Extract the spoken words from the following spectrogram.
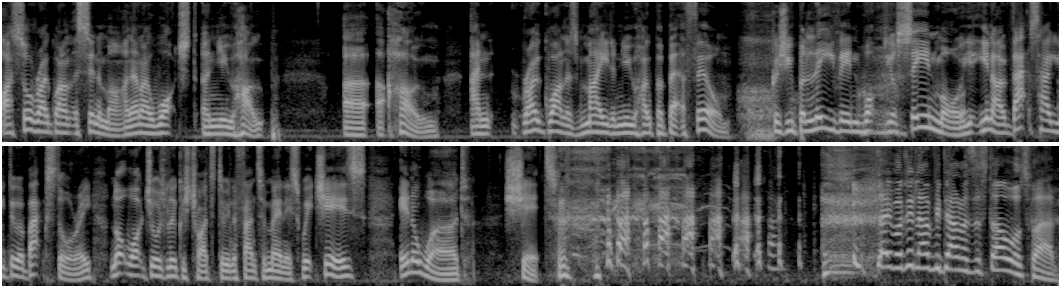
I saw Rogue One at the cinema and then I watched A New Hope uh, at home. And Rogue One has made A New Hope a better film because you believe in what you're seeing more. You, you know, that's how you do a backstory, not what George Lucas tried to do in The Phantom Menace, which is, in a word, shit. Dave, I didn't have you down as a Star Wars fan.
